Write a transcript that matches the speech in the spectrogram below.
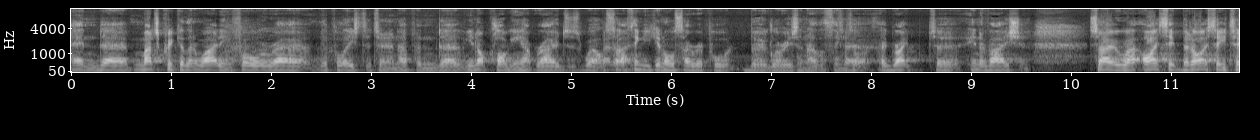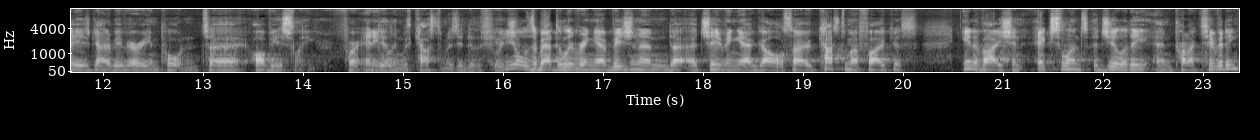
And uh, much quicker than waiting for uh, the police to turn up, and uh, you're not clogging up roads as well. But so I think you can also report burglaries and other things. So, a great uh, innovation. So uh, but ICT is going to be very important, uh, obviously, for any dealing with customers into the future. Renewal is about delivering our vision and achieving our goals. So customer focus, innovation, excellence, agility and productivity.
